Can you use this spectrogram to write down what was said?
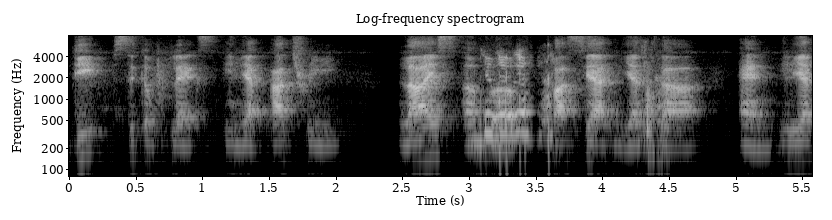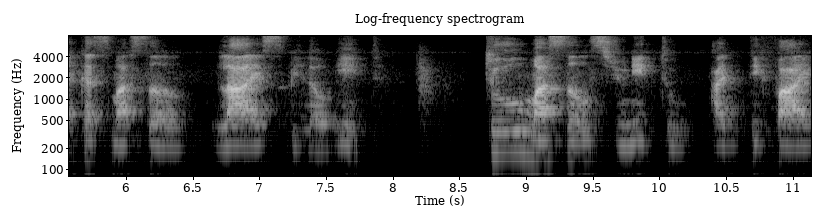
deep circumflex iliac artery, lies above fascia iliaca and iliacus muscle lies below it two muscles you need to identify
